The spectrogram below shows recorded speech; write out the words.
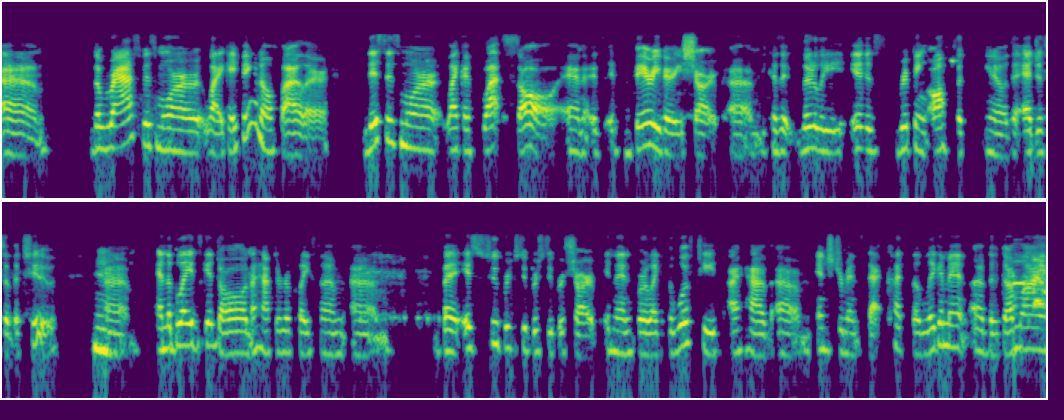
Um, the rasp is more like a fingernail filer. This is more like a flat saw, and it's it's very very sharp um, because it literally is ripping off the you know the edges of the tooth. Hmm. um, and the blades get dull and I have to replace them. Um, but it's super, super, super sharp. And then for like the wolf teeth, I have um, instruments that cut the ligament of the gum line.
